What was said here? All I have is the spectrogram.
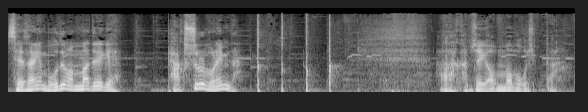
세상의 모든 엄마들에게 박수를 보냅니다. 아, 갑자기 엄마 보고 싶다.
